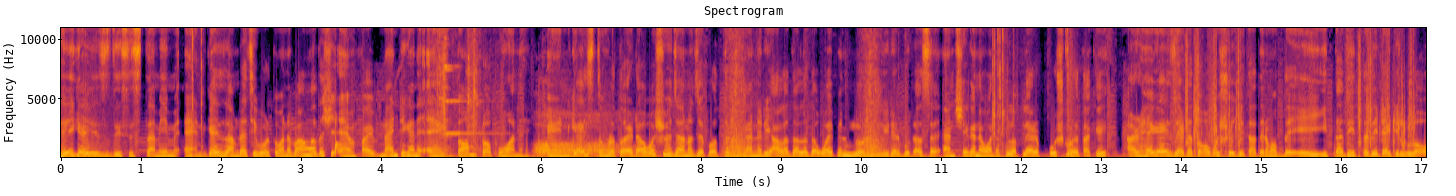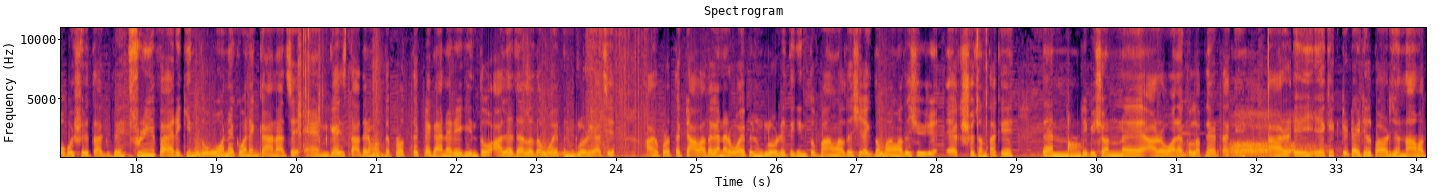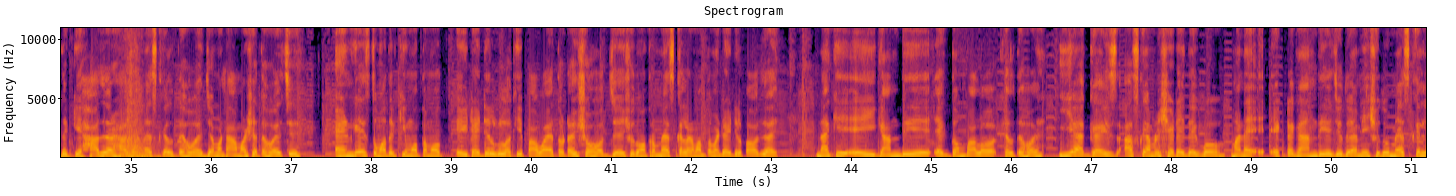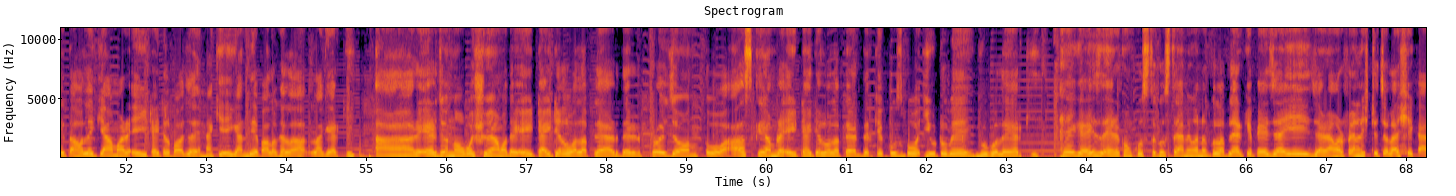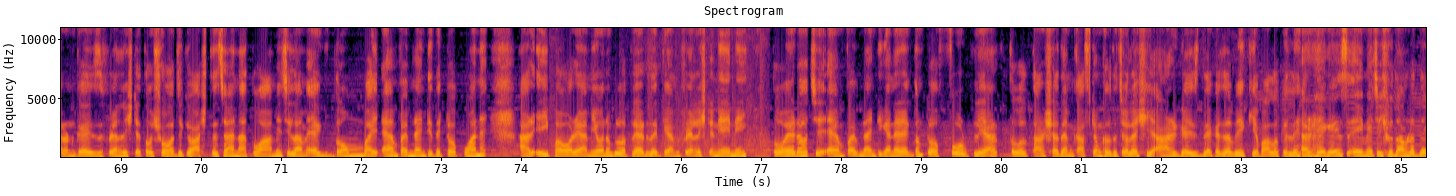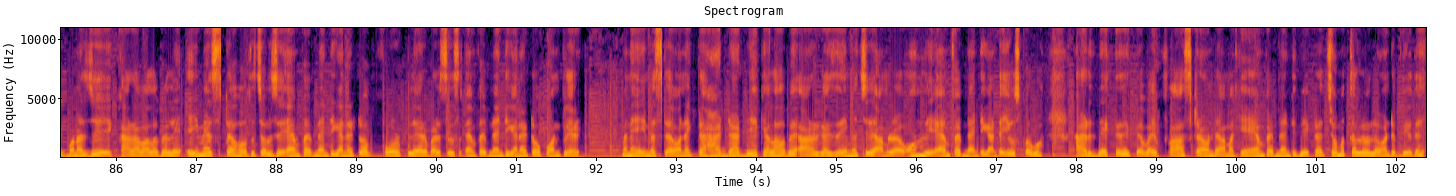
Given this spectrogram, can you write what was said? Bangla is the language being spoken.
Hey guys this is Tamim and guys আমরা আছি বর্তমানে বাংলাদেশে এম ফাইভ নাইনটি গানে একদম টপ ওয়ানে এন্ড গাইজ তোমরা তো এটা অবশ্যই জানো যে প্রত্যেকটা গানেরই আলাদা আলাদা ওয়েপেন গ্লোরি লিডার বোর্ড আছে এন্ড সেখানে অনেকগুলো প্লেয়ার পোস্ট করে থাকে। আর হে গাইজ এটা তো অবশ্যই যে তাদের মধ্যে এই ইত্যাদি ইত্যাদি টাইটেলগুলো অবশ্যই থাকবে। ফ্রি ফায়ারে কিন্তু অনেক অনেক গান আছে এন্ড গাইজ তাদের মধ্যে প্রত্যেকটা গানেরই কিন্তু আলাদা আলাদা ওয়েপেন গ্লোরি আছে। আর প্রত্যেকটা আলাদা গানের ওয়েপেন গ্লোরিতে কিন্তু বাংলাদেশে, একদম বাংলাদেশি একশো জন থাকে দেন ডিভিশনে আরও অনেকগুলো প্লেয়ার থাকে। আর এই এক একটা টাইটেল পাওয়ার জন্য আমাদেরকে হাজার হাজার ম্যাচ খেলতে হয়, যেমনটা আমার সাথে হয়েছে। এন্ড গাইজ তোমাদের কি মতামত? এই টাইটেলগুলো কি পাওয়া এতটাই সহজ যে শুধুমাত্র ম্যাচ খেলার মাধ্যমে টাইটেল পাওয়া যায়? নাকি এই গান দিয়ে একদম ভালো খেলতে হয়? ইয়া গাইজ আজকে আমরা সেটাই দেখব। মানে একটা গান দিয়ে যদি আমি শুধু ম্যাচ খেলি, তাহলে কি আমার এই টাইটেল পাওয়া যায়? নাকি এই গান দিয়ে ভালো খেলা লাগে আর কি? আর এর জন্য অবশ্যই আমাদের এই টাইটেলওয়ালা প্লেয়ারদের প্রয়োজন। তো আজকে আমরা এই টাইটেলওয়ালা প্লেয়ারদেরকে খুঁজবো ইউটিউবে, গুগলে আর কি। হে গাইজ এরকম খুঁজতে খুঁজতে আমি অনেকগুলো প্লেয়ারকে পেয়ে যাই। যারা আমার ফ্রেন্ড লিস্টে চলে আসে, কারণ গাইজ ফ্রেন্ড লিস্টে তো সহজে কেউ আসতে চায় না। তো আমি ছিলাম একদম বাই এম ফাইভ নাইনটিতে টপ ওয়ানে আর এই পাওয়ারে আমি অনেকগুলো প্লেয়ারদেরকে আমি ফ্রেন্ড লিস্টে নিয়ে নেই। তো এটা হচ্ছে এম ফাইভ নাইনটি গানের একদম টপ ফোর প্লেয়ার তো তার সাথে আমি কাস্টম খেলতে চলে আসি। আর গাইজ দেখা যাবে কে ভালো খেলে। আর হে গাইজ এই ম্যাচে শুধু আমরা দেখব না যে কারা ভালো খেলে। এই ম্যাচটা হতে চলেছে এম ফাইভ নাইনটি গানের top four player versus M five ninety গানের টপ ওয়ান প্লেয়ার মানে এই ম্যাচটা অনেকটা হাড্ডা হাড দিয়ে খেলা হবে। আর গাইজ এই ম্যাচে আমরা অনলি এম ফাইভ নাইনটি গানটা ইউজ করব। আর দেখতে দেখতে ভাই ফার্স্ট রাউন্ডে আমাকে এম ফাইভ নাইনটি দিয়ে একটা চমৎকার লেভেল ওয়ান দিয়ে দেয়।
